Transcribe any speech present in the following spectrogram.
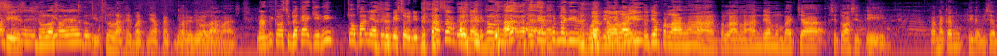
assist. assist, idola saya itu. Itulah hebatnya Pep Guardiola, Mas. Nanti kalau sudah kayak gini, coba liatin besok ini dipasang apa enggak? Ini Kalau enggak, telepon lagi. Guardiola itu dia perlahan-lahan, perlahan-lahan dia membaca situasi tim. Karena kan tidak bisa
